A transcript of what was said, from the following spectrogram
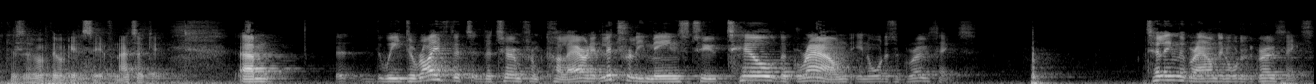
because they won't, they won't be able to see it from now. It's okay. Um, we derive the, t- the term from colere, and it literally means to till the ground in order to grow things. Tilling the ground in order to grow things.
